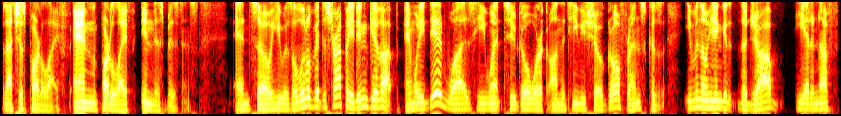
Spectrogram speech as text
That's just part of life and part of life in this business. And so he was a little bit distraught, but he didn't give up. And what he did was he went to go work on the TV show Girlfriends because even though he didn't get the job, he had enough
